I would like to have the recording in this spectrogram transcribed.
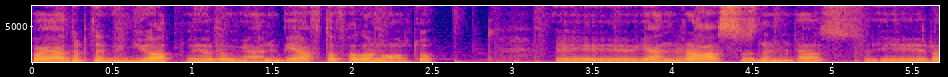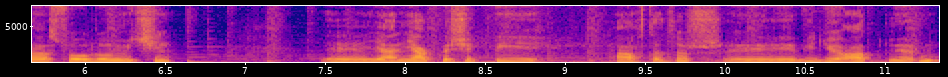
bayağıdır da video atmıyorum. Yani bir hafta falan oldu. Ee, yani rahatsızdım biraz. Ee, rahatsız olduğum için e, yani yaklaşık bir haftadır e, video atmıyorum.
